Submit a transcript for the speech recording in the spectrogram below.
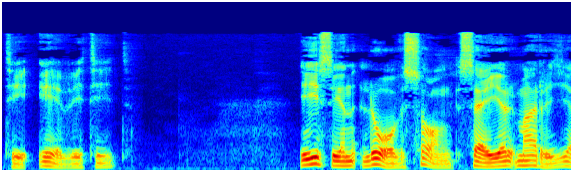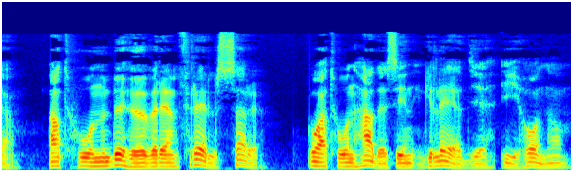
till evig tid. I sin lovsång säger Maria att hon behöver en frälsare och att hon hade sin glädje i honom.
